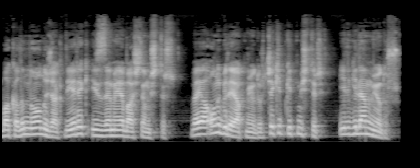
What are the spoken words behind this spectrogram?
bakalım ne olacak diyerek izlemeye başlamıştır. Veya onu bile yapmıyordur. Çekip gitmiştir. ilgilenmiyordur.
